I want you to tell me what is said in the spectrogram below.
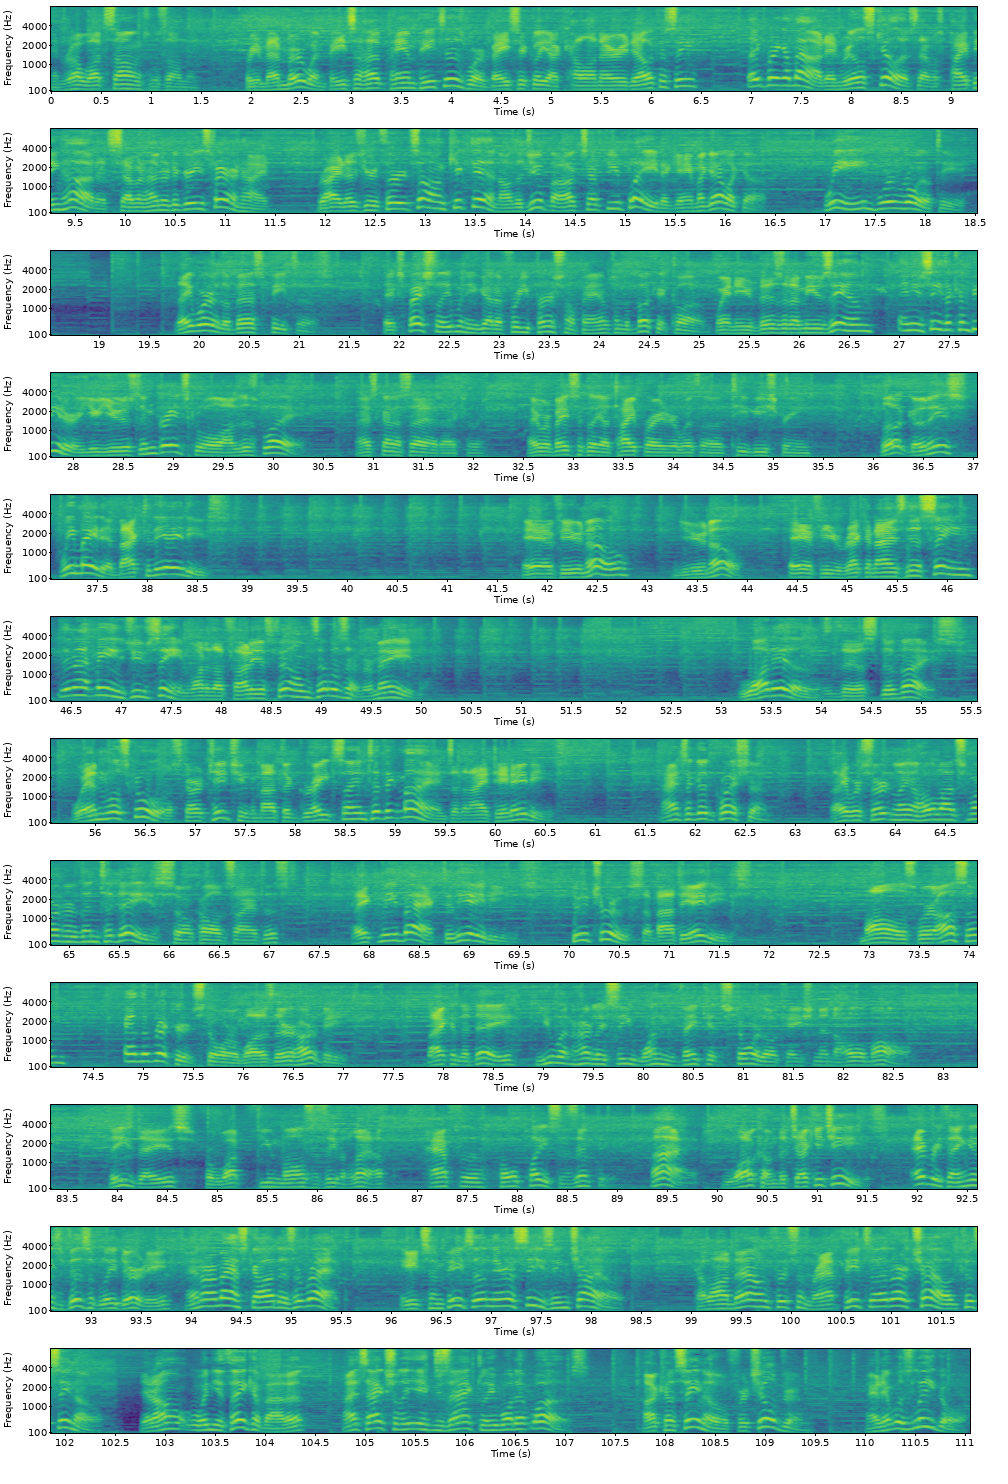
and wrote what songs was on them. Remember when Pizza Hut pan pizzas were basically a culinary delicacy? They bring 'em out in real skillets that was piping hot at 700 degrees Fahrenheit. right as your third song kicked in on the jukebox after you played a game of Galaga. We were royalty. They were the best pizzas, especially when you got a free personal pan from the Book It Club. When you visit a museum and you see the computer you used in grade school on display. That's kind of sad, actually. They were basically a typewriter with a TV screen. Look, Goonies, we made it back to the 80s. If you know, you know. If you recognize this scene, then that means you've seen one of the funniest films that was ever made. What is this device? When will schools start teaching about the great scientific minds of the 1980s? That's a good question. They were certainly a whole lot smarter than today's so called scientists. Take me back to the 80s. Two truths about the 80s. Malls were awesome, and the record store was their heartbeat. Back in the day, you wouldn't hardly see one vacant store location in the whole mall. These days, for what few malls is even left, half the whole place is empty. Hi, welcome to Chuck E. Cheese. Everything is visibly dirty, and our mascot is a rat. Eat some pizza near a seizing child. Come on down for some rat pizza at our child casino. You know, when you think about it, that's actually exactly what it was a casino for children, and it was legal.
